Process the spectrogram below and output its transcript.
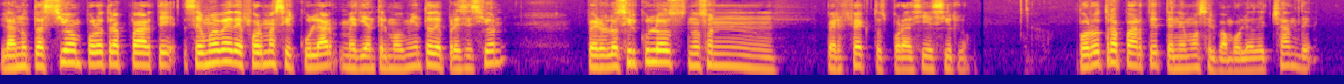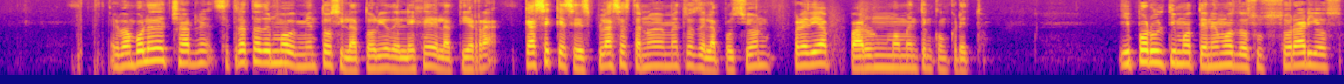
La nutación, por otra parte, se mueve de forma circular mediante el movimiento de precesión, pero los círculos no son perfectos, por así decirlo. Por otra parte, tenemos el bamboleo de Chandler. El bamboleo de Chandler se trata de un movimiento oscilatorio del eje de la Tierra hace que se desplace hasta 9 metros de la posición previa para un momento en concreto. Y por último tenemos los usos horarios.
